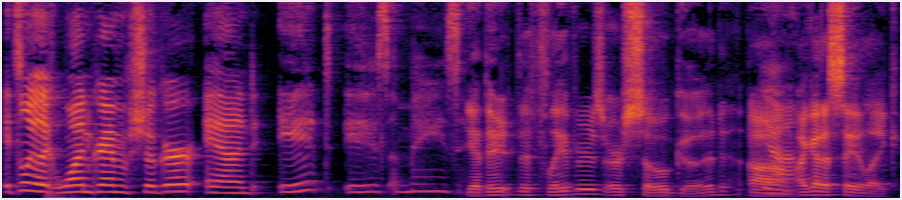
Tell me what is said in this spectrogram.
It's only like one gram of sugar, and it is amazing. Yeah, the flavors are so good. Um, Yeah. I gotta say, like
